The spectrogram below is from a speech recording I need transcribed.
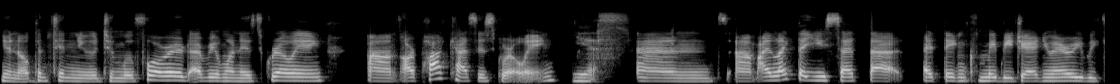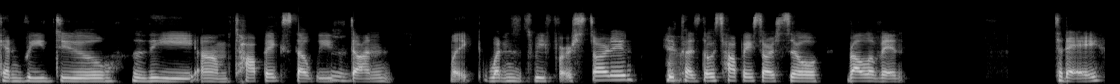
you know, continue to move forward. Everyone is growing. Um, our podcast is growing. yes. And um, I like that you said that. I think maybe January we can redo the um, topics that we've Mm. done, like when we first started, Yeah. because those topics are still relevant today,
